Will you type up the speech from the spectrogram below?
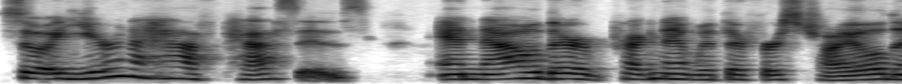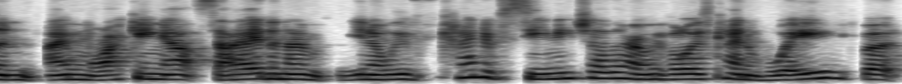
So a year and a half passes and now they're pregnant with their first child and i'm walking outside and i'm you know we've kind of seen each other and we've always kind of waved but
